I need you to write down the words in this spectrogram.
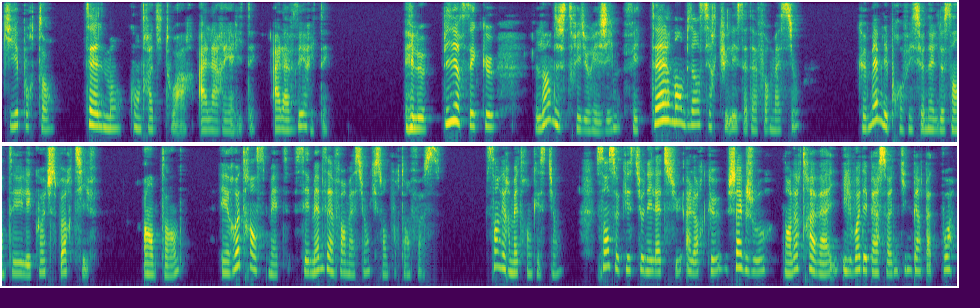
qui est pourtant tellement contradictoire à la réalité, à la vérité. Et le pire, c'est que l'industrie du régime fait tellement bien circuler cette information que même les professionnels de santé, les coachs sportifs, entendent et retransmettent ces mêmes informations qui sont pourtant fausses, sans les remettre en question, sans se questionner là-dessus, alors que, chaque jour, dans leur travail, ils voient des personnes qui ne perdent pas de poids.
